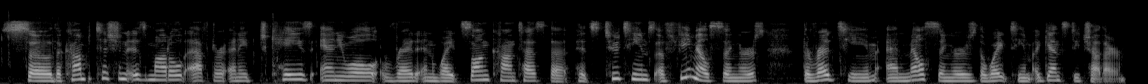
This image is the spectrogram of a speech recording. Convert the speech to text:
So the competition is modeled after NHK's annual Red and White Song Contest that pits two teams of female singers, the red team, and male singers, the white team, against each other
